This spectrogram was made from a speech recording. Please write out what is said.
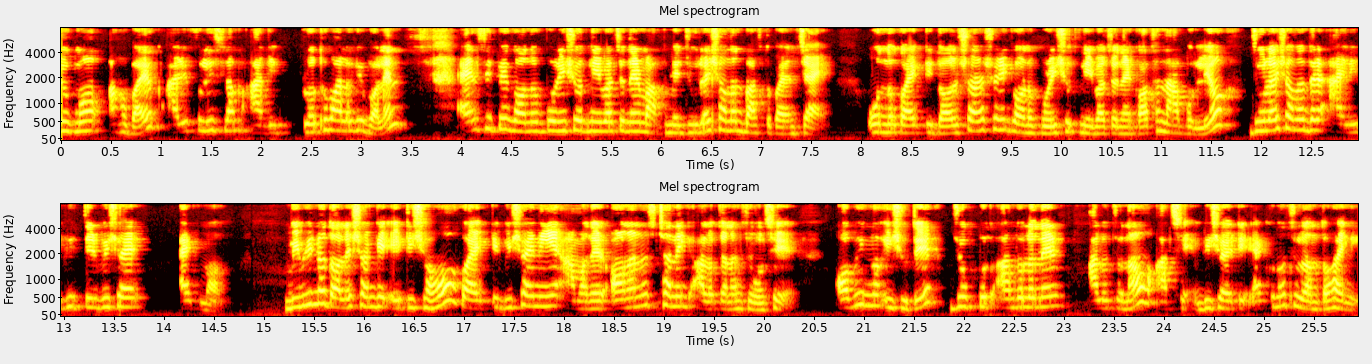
যুগ্ম আহ্বায়ক আরিফুল ইসলাম আদি প্রথম আলোকে বলেন, এনসিপি গণপরিষদ নির্বাচনের মাধ্যমে জুলাই সনদ বাস্তবায়ন চায়। অন্য কয়েকটি দল সরাসরি গণপরিষদ নির্বাচনের কথা না বললেও জুলাই সনদের আইনি ভিত্তির বিষয়ে একমত। বিভিন্ন দলের সঙ্গে এটি সহ কয়েকটি বিষয় নিয়ে আমাদের অনানুষ্ঠানিক আলোচনা চলছে। অভিন্ন ইস্যুতে যুগপুত আন্দোলনের আলোচনাও আছে। বিষয়টি এখনও চূড়ান্ত হয়নি।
